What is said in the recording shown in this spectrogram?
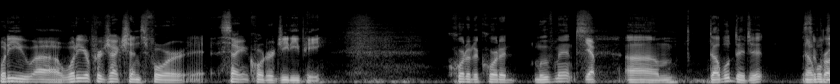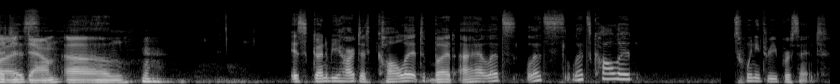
What do you? Uh, what are your projections for uh, second quarter GDP? Quarter to quarter movement. Yep. Um, double digit. Double digit down. Um, it's going to be hard to call it, but I, let's let's let's call it twenty three percent.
